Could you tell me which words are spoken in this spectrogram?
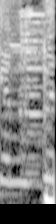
can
